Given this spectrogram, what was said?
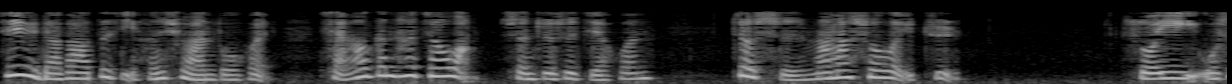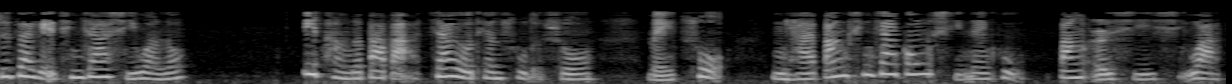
基宇聊到自己很喜欢多惠，想要跟他交往，甚至是结婚。这时，妈妈说了一句：“所以我是在给亲家洗碗喽。”一旁的爸爸加油添醋的说。没错，你还帮亲家公洗内裤，帮儿媳洗袜子，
